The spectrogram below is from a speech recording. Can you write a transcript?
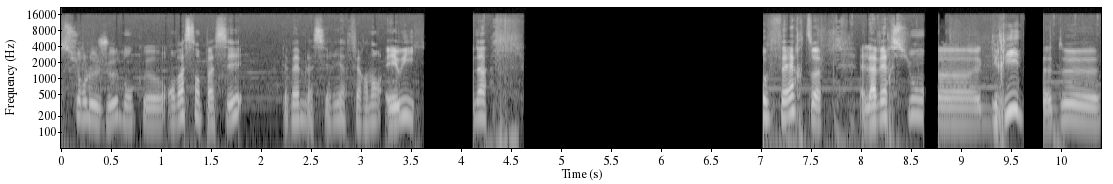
sur le jeu, donc on va s'en passer. Il y a même la série à Fernand, et oui, on a offerte la version grid de,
